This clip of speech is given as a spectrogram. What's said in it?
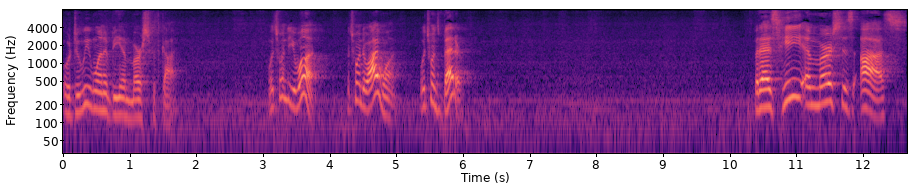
or do we want to be immersed with God? Which one do you want? Which one do I want? Which one's better? But as He immerses us,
